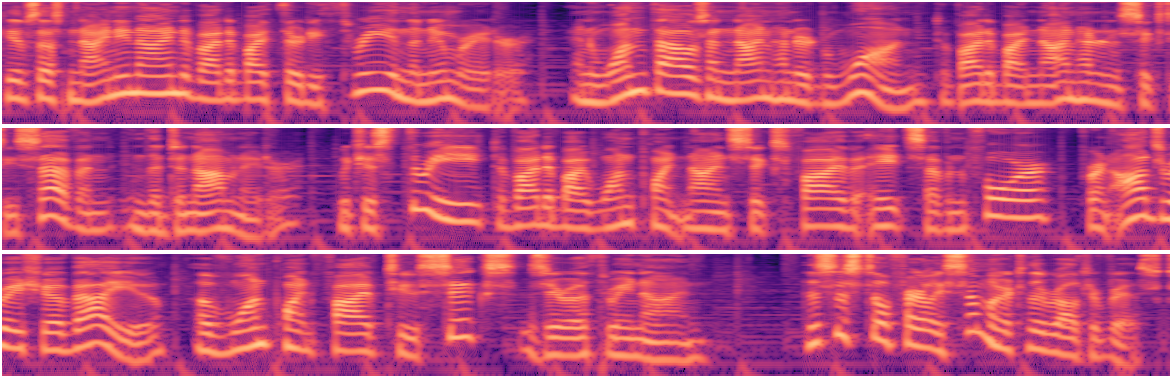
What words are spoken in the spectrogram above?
gives us 99 divided by 33 in the numerator and 1901 divided by 967 in the denominator, which is 3 divided by 1.965874 for an odds ratio value of 1.526039. This is still fairly similar to the relative risk,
